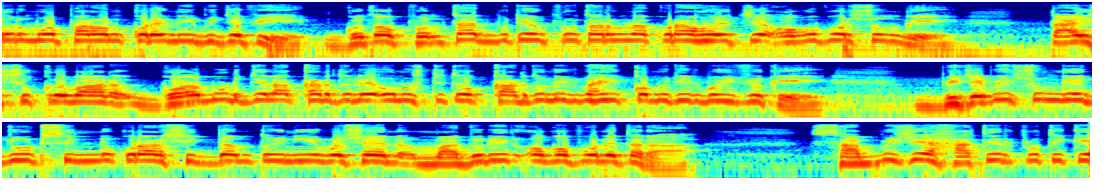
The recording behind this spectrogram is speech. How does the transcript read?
ধর্ম পালন করেনি বিজেপি। গত পঞ্চায়েত বুটেও প্রতারণা করা হয়েছে অগপর সঙ্গে। তাই শুক্রবার গড়মুড় জেলা কার্যালয়ে অনুষ্ঠিত কার্যনির্বাহী কমিটির বৈঠকে বিজেপির সঙ্গে জোট ছিন্ন করার সিদ্ধান্তই নিয়ে বসেন মাজুলির অগপ নেতারা। ছাব্বিশে হাতির প্রতীকে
